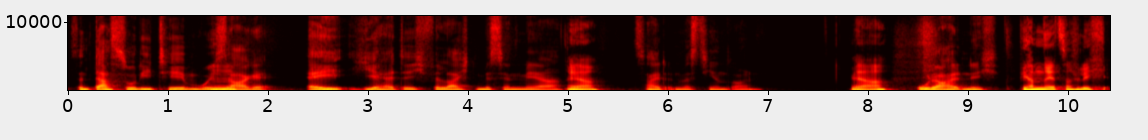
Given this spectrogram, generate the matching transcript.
sind das so die Themen, wo ich Mhm. sage, ey, hier hätte ich vielleicht ein bisschen mehr Ja. Zeit investieren sollen. Ja. Oder halt nicht. Wir haben jetzt natürlich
